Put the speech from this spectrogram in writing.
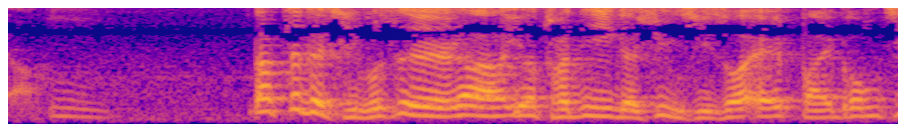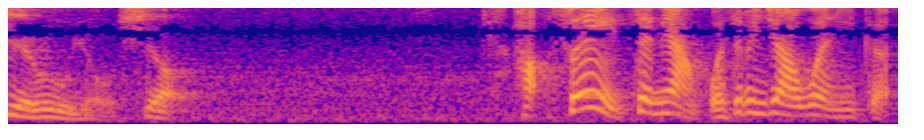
啊。嗯，那这个岂不是让又传递一个讯息说，哎，白宫介入有效？好，所以郑亮，我这边就要问一个，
